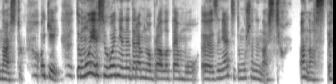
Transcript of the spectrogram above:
Настю. Окей. Тому я сьогодні не даремно обрала тему е, заняття, тому що не Настю, а Насте.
